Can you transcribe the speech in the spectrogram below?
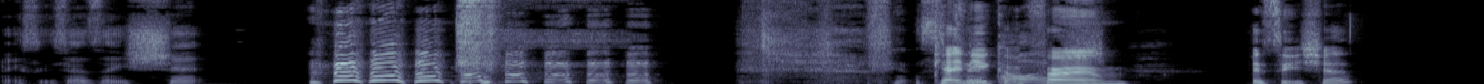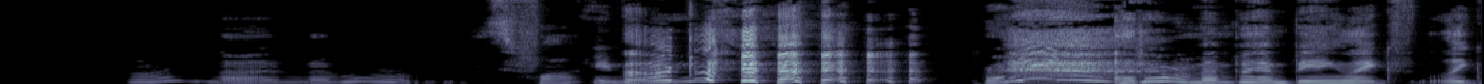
basically says they shit. Can you harsh. confirm is he shit No, never. It's fine, right? Right? I don't remember him being like like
